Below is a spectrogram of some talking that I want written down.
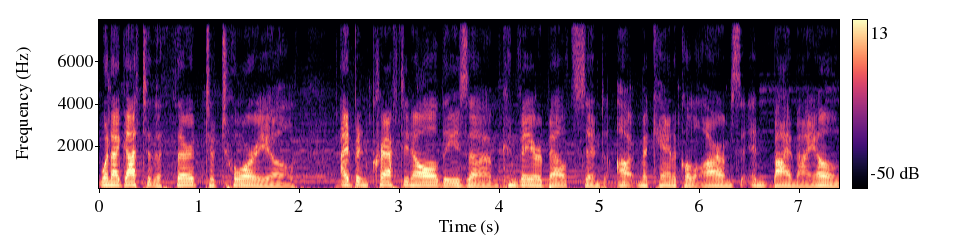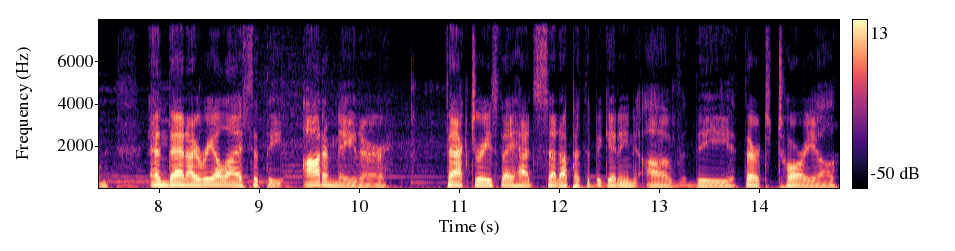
when I got to the third tutorial, I'd been crafting all these um, conveyor belts and uh, mechanical arms by my own, and then I realized that the automator factories they had set up at the beginning of the third tutorial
